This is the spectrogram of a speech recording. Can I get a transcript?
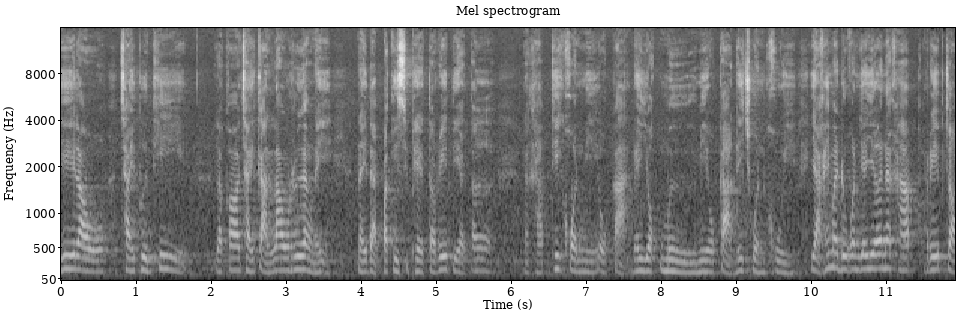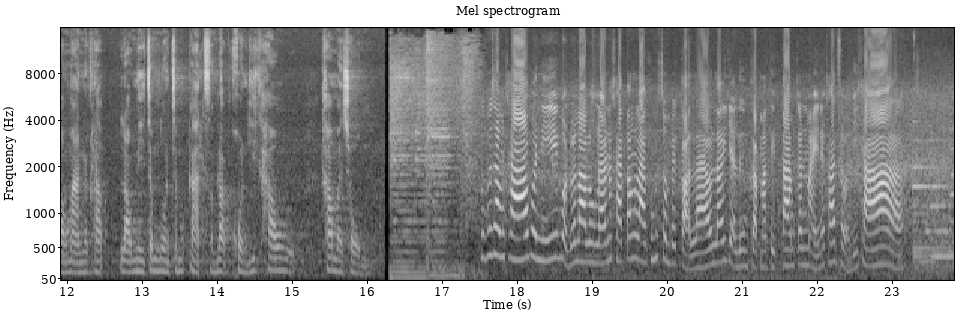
ที่เราใช้พื้นที่ แล้วก็ใช้การเล่าเรื่องในในแบบ participatory theater นะครับที่คนมีโอกาสได้ยกมือ มีโอกาสได้ชวนคุย อยากให้มาดูกันเยอะๆนะครับ รีบจองมานะครับ เรามีจำนวนจำกัดสำหรับคนที่เข้าเข้ามาชม คุณผู้ชมคะ วันนี้หมดเวลาลงแล้วนะคะ ต้องลาคุณผู้ชมไปก่อนแล้ว แล้วอย่าลืมกลับมาติดตามกันใหม่นะคะ สวัสดีค่ะ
